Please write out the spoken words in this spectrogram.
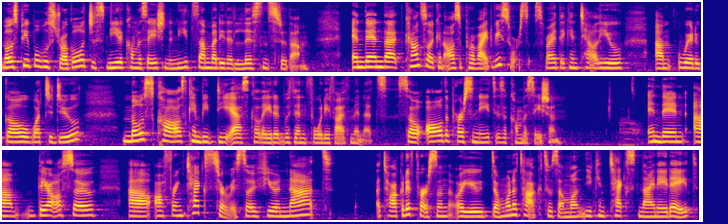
Most people who struggle just need a conversation. They need somebody that listens to them. And then that counselor can also provide resources, right? They can tell you um, where to go, what to do. Most calls can be de escalated within 45 minutes. So all the person needs is a conversation. Wow. And then um, they're also uh, offering text service. So if you're not a talkative person or you don't want to talk to someone, you can text 988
